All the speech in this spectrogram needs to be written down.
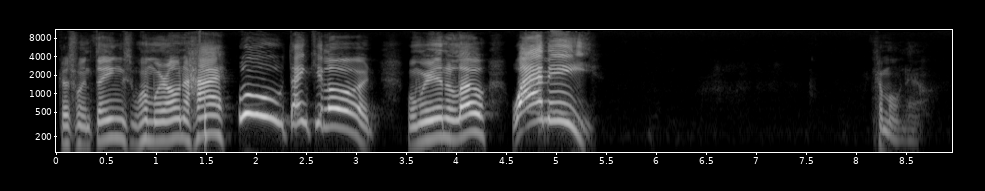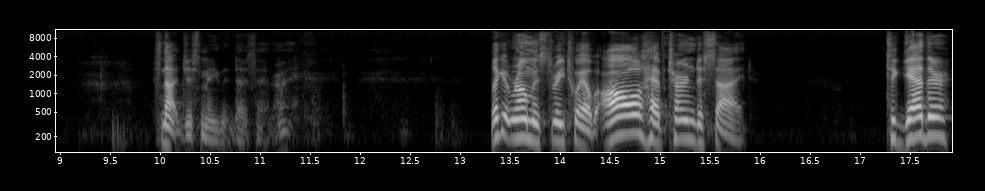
Because when things, when we're on a high, woo, thank you, Lord. When we're in a low, why me? Come on now. It's not just me that does that, right? Look at Romans 3:12. All have turned aside. Together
